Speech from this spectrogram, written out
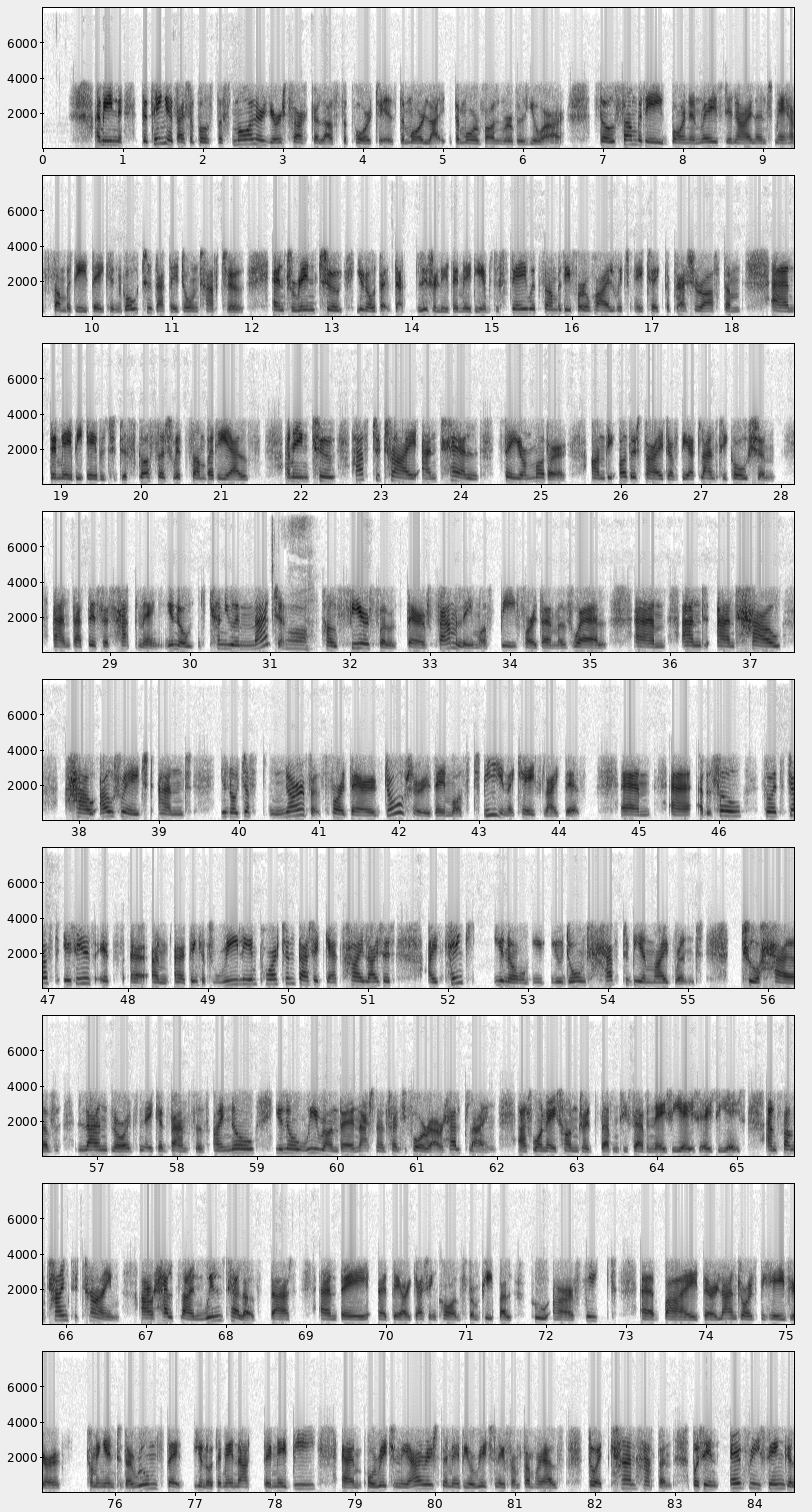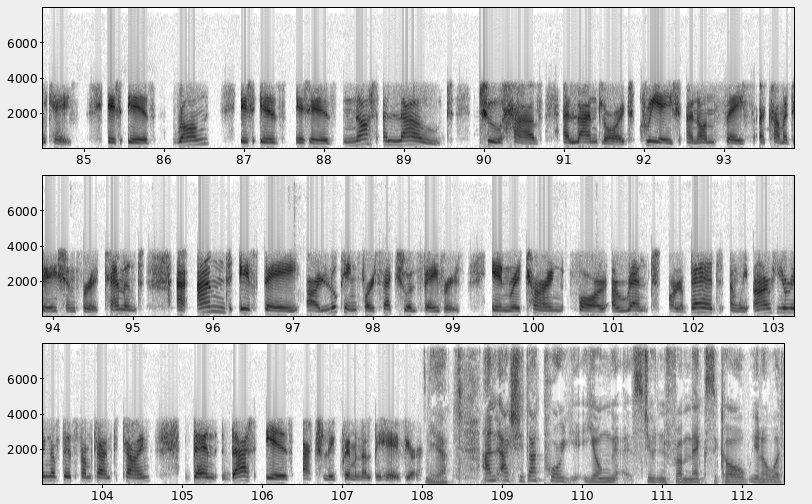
I mean, the thing is, I suppose, the smaller your circle of support is, the more li- the more vulnerable you are. So, somebody born and raised in Ireland may have somebody they can go to that they don't have to enter into. You know, that that literally they may be able to stay with somebody for a while, which may take the pressure off them. And they may be able to discuss it with somebody else. I mean, to have to try and tell, say, your mother on the other side of the Atlantic Ocean and that this is happening. You know, can you imagine Oh. how fearful their family must be for them as well, um, and and how how outraged and you know just nervous for their daughter they must be in a case like this. Um, uh, so so it's just it is it's uh, um, I think it's really important that it gets highlighted. I think you know you, you don't have to be a migrant to have landlords make advances. I know you know we run the national 24-hour helpline at one 800 77 88 88 and from time to time our helpline will tell us that and they uh, they are getting calls from people who are freaked uh, by their landlord's behaviour coming into their rooms. They, you know, they may not, they may be um, originally Irish, they may be originally from somewhere else. So it can happen. But in every single case, it is wrong. It is, it is not allowed to have a landlord create an unsafe accommodation for a tenant, uh, and if they are looking for sexual favours in return for a rent or a bed, and we are hearing of this from time to time, then that is actually criminal behaviour. Yeah, and actually, that poor young student from Mexico, you know what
